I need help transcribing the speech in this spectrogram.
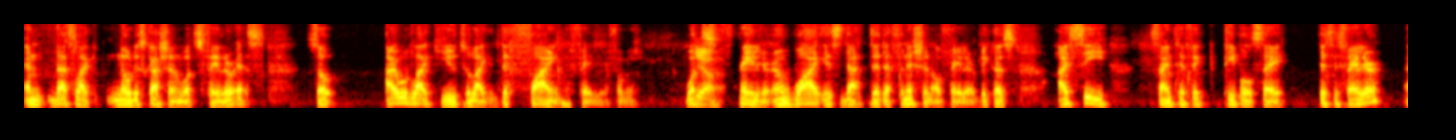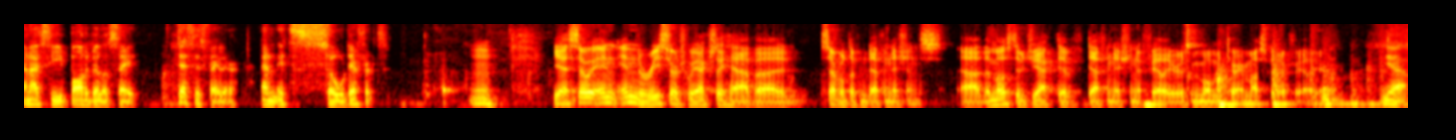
and that's like no discussion what's failure is. So I would like you to like define failure for me. What's Yeah. failure, and why is that the definition of failure? Because I see scientific people say this is failure, and I see bodybuilders say this is failure, and it's so different. Yeah, so in, in the research, we actually have uh, several different definitions. Uh, the most objective definition of failure is momentary muscular failure. Yeah,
